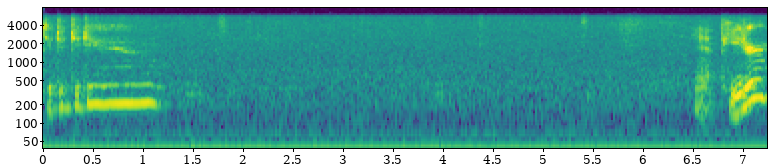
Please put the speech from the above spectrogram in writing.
Do do do do. Yeah, Peter.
